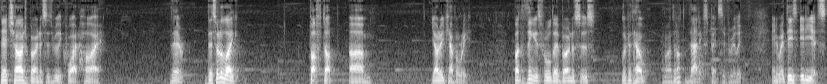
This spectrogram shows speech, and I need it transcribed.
Their charge bonus is really quite high. They're they're sort of like buffed up um, Yari cavalry. But the thing is, for all their bonuses, look at how well, they're not that expensive really. Anyway, these idiots,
